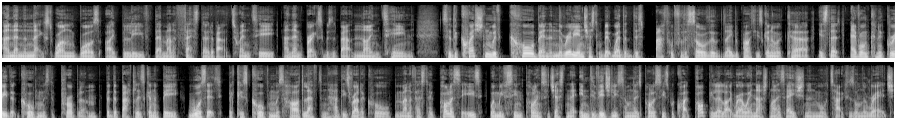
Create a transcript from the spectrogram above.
And then the next one was, I believe, their manifesto at about 20, and then Brexit was about 19. So the question with Corbyn, and the really interesting bit whether this battle for the soul of the Labour Party is going to occur, is that everyone can agree that Corbyn was the problem, but the battle is going to be was it because Corbyn was hard left and had these radical manifesto policies, when we've seen polling suggesting that individually some of those policies were quite popular, like railway nationalisation and more taxes on the rich,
